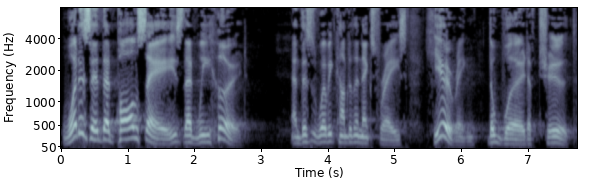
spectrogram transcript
What is it that Paul says that we heard? And this is where we come to the next phrase hearing the word of truth.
